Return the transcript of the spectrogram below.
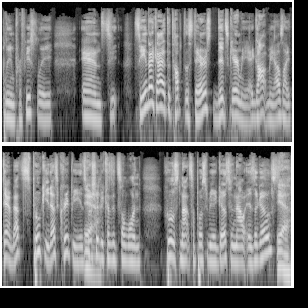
bleeding profusely. And see, seeing that guy at the top of the stairs did scare me. It got me. I was like, "Damn, that's spooky. That's creepy." Especially Yeah. because it's someone who's not supposed to be a ghost and now is a ghost. Yeah.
